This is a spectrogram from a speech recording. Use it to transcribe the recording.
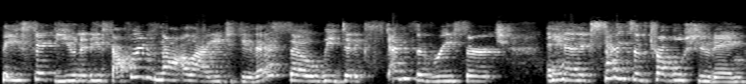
basic Unity software does not allow you to do this, so we did extensive research and extensive troubleshooting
